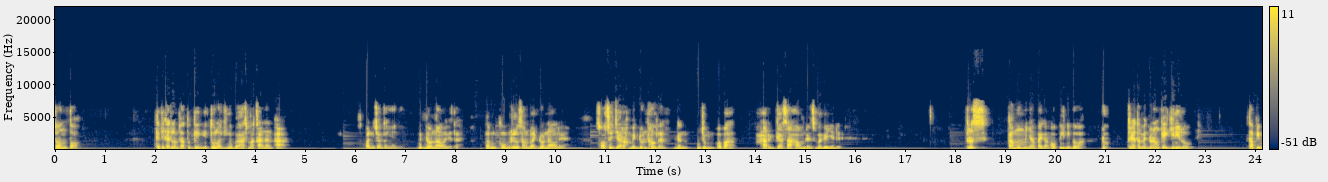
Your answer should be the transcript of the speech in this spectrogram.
Contoh, ketika dalam satu geng itu lagi ngebahas makanan A. Apa nih contohnya ini? McDonald gitu. Lalu ngobrol sama McDonald deh. Soal sejarah McDonald dan dan jum apa harga saham dan sebagainya deh. Terus kamu menyampaikan opini bahwa, "Duh, ternyata McDonald kayak gini loh." Tapi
